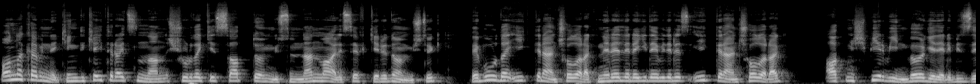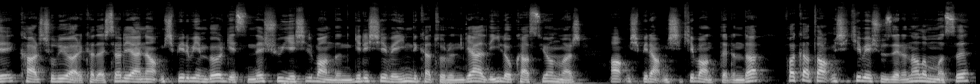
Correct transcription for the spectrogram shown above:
Onun akabinde King Indicator açısından şuradaki sat döngüsünden maalesef geri dönmüştük. Ve burada ilk direnç olarak nerelere gidebiliriz? İlk direnç olarak 61 bin bölgeleri bizi karşılıyor arkadaşlar. Yani 61 bin bölgesinde şu yeşil bandın girişi ve indikatörün geldiği lokasyon var. 61-62 bantlarında. Fakat 62-500'lerin alınması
